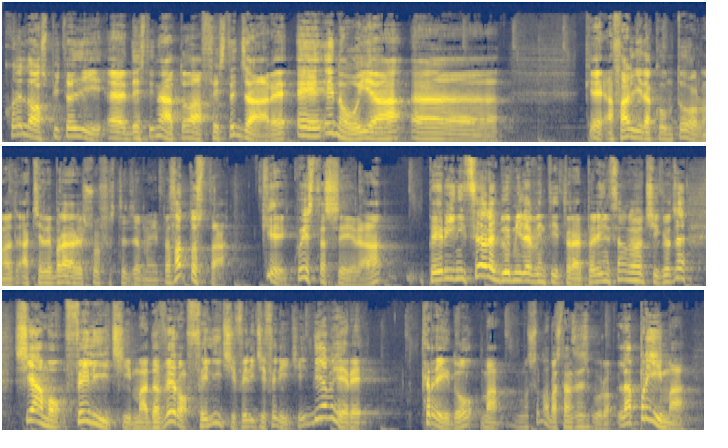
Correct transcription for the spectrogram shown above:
quell'ospite lì è destinato a festeggiare e, e noi a, eh, a, fargli da contorno, a, a, celebrare il suo festeggiamento. Fatto sta che questa sera, per iniziare il 2023, per iniziare il nuovo ciclo, cioè, siamo felici, ma davvero felici, felici, felici, di avere, credo, ma non sono abbastanza sicuro, la prima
